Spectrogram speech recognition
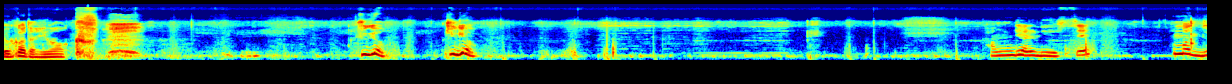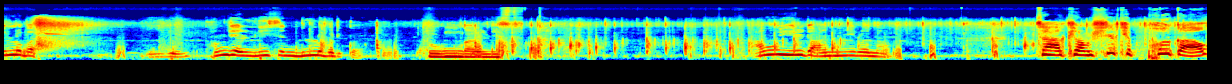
여기다, 이거. 죽여. 죽여. 강제 리셋? 한번 눌러봐. 이게 강제 리셋 눌러버릴 거야. 누군가 리스트. 아무 일도 안 일어나. 자, 그럼 시작해 볼까요?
